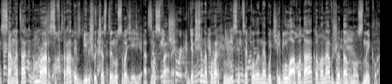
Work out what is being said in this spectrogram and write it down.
Саме так Марс втратив більшу частину своєї атмосфери. Якщо на поверхні місяця коли-небудь і була вода, то вона вже давно зникла.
